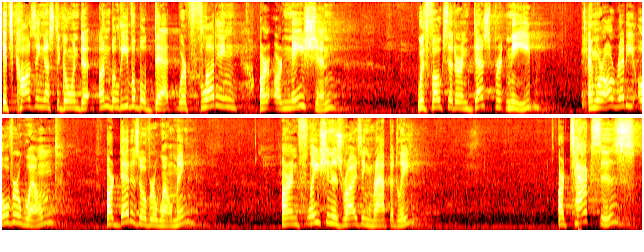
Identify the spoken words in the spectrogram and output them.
It's causing us to go into unbelievable debt. We're flooding our, our nation with folks that are in desperate need, and we're already overwhelmed. Our debt is overwhelming. Our inflation is rising rapidly. Our taxes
